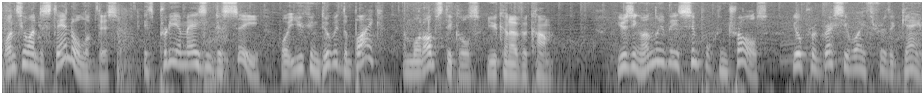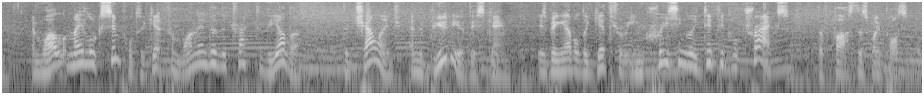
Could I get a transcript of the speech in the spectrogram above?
Once you understand all of this, it's pretty amazing to see what you can do with the bike and what obstacles you can overcome. Using only these simple controls, you'll progress your way through the game, and while it may look simple to get from one end of the track to the other, the challenge and the beauty of this game is being able to get through increasingly difficult tracks the fastest way possible.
